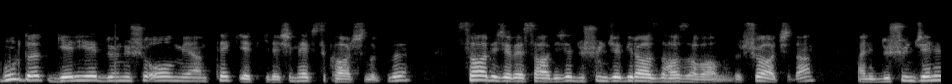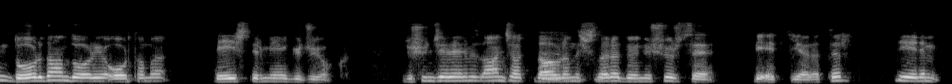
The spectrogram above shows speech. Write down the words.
Burada geriye dönüşü olmayan tek etkileşim hepsi karşılıklı sadece ve sadece düşünce biraz daha zavallıdır. Şu açıdan hani düşüncenin doğrudan doğruya ortamı değiştirmeye gücü yok. Düşüncelerimiz ancak davranışlara dönüşürse bir etki yaratır. Diyelim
